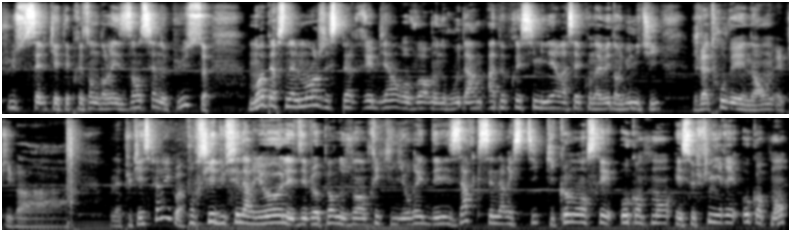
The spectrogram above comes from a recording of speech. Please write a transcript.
plus celle qui était présente dans les anciens opus. Moi personnellement, j'espérerais bien revoir une roue d'armes à peu près similaire à celle qu'on avait dans Unity. Je la trouvais énorme, et puis bah on n'a plus qu'à espérer quoi. Pour ce qui est du scénario, les développeurs nous ont appris qu'il y aurait des arcs scénaristiques qui commenceraient au campement et se finiraient au campement,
